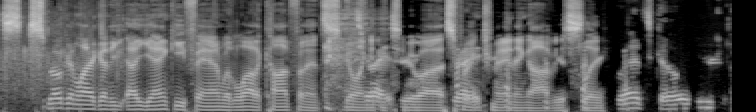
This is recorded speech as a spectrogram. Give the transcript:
Spoken like a, a, Yankee fan with a lot of confidence going right. into uh, spring right. training, obviously. Let's go.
